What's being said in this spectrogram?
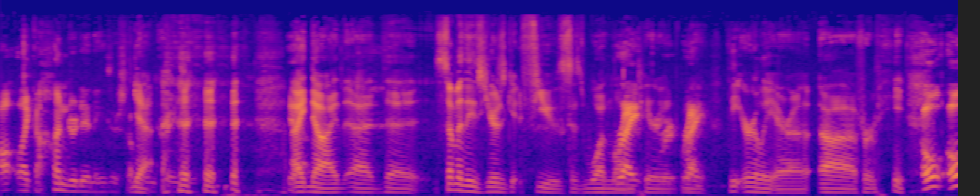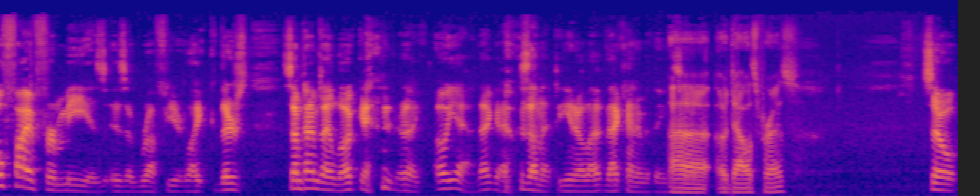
all- like a hundred innings or something Yeah. crazy. Yeah. I know. I, uh, the some of these years get fused as one long Right, period. right. The early era uh, for me. Oh, 05 for me is is a rough year. Like there's sometimes I look and like, oh yeah, that guy was on that team, you know, that, that kind of a thing. So, Uh, Odalis Perez. So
